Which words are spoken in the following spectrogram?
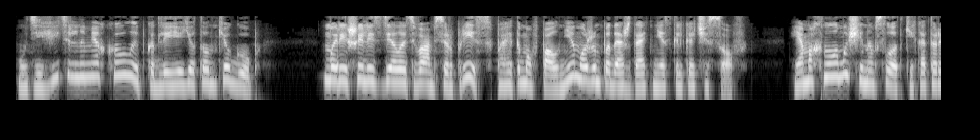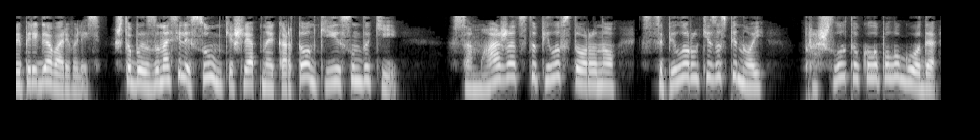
Удивительно мягкая улыбка для ее тонких губ. «Мы решили сделать вам сюрприз, поэтому вполне можем подождать несколько часов». Я махнула мужчинам с лодки, которые переговаривались, чтобы заносили сумки, шляпные картонки и сундуки. Сама же отступила в сторону, сцепила руки за спиной. Прошло-то около полугода,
